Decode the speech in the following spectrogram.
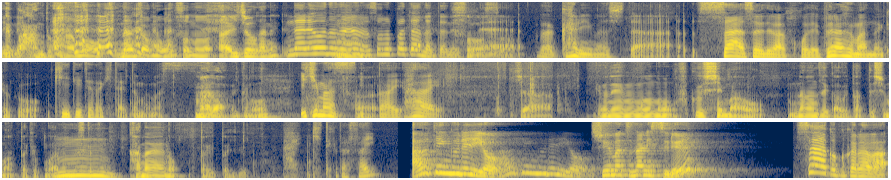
でバーンとかもう なんかもうその愛情がね。なるほどなるほど、うん、そのパターンだったんですね。わかりました。さあそれではここでブラフマンの曲を聴いていただきたいと思います。まだ行くの？行きます、はい、いっぱい。はい。じゃあ4年後の福島をなぜか歌ってしまった曲があるんですけど「かなえの問い」という。はい、聞いてください。 Outing Radio。週末何する？さあここからは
